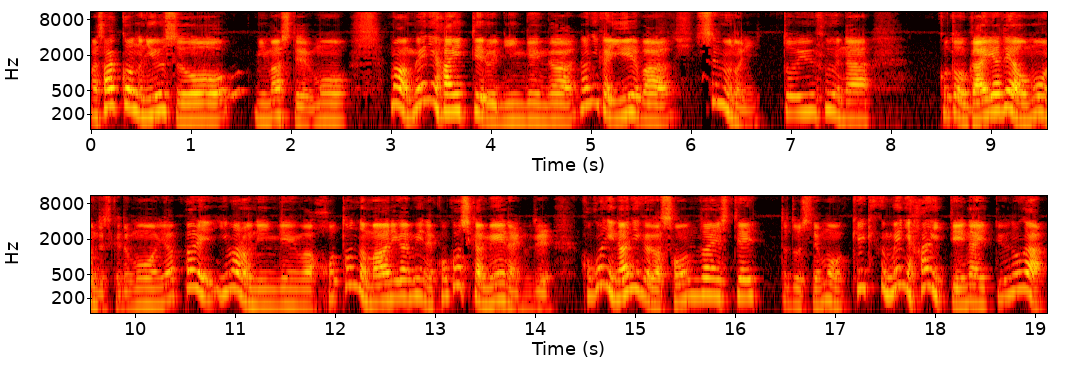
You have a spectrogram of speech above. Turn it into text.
まあ、昨今のニュースを見ましても、まあ目に入っている人間が何か言えば済むのにというふうなことを外野では思うんですけども、やっぱり今の人間はほとんど周りが見えない、ここしか見えないので、ここに何かが存在していったとしても、結局目に入っていないっていうのが、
